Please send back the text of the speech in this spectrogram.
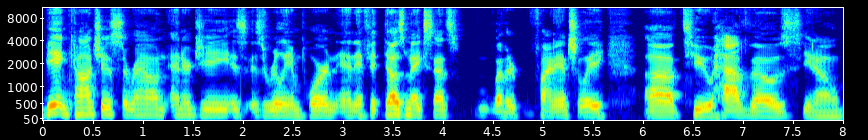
being conscious around energy is, is really important. And if it does make sense whether financially uh, to have those you know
